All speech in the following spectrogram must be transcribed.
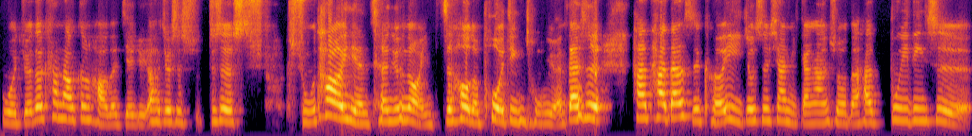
我觉得看到更好的结局，然后就是就是俗俗套一点称，就是那种之后的破镜重圆。但是他他当时可以，就是像你刚刚说的，他不一定是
